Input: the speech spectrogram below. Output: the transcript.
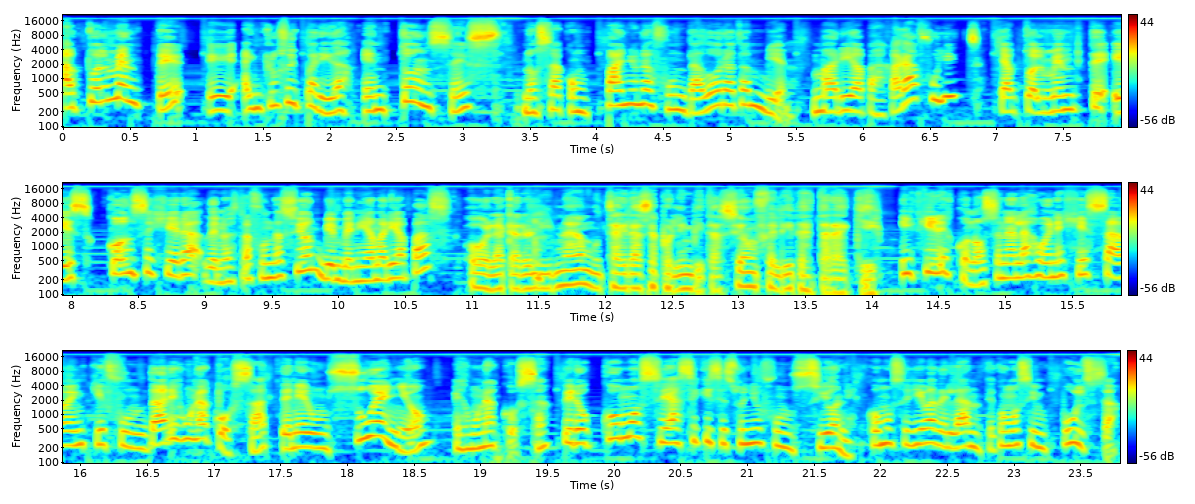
Actualmente eh, incluso hay paridad. Entonces nos acompaña una fundadora también, María Paz Garafulit, que actualmente es consejera de nuestra fundación. Bienvenida María Paz. Hola Carolina, muchas gracias por la invitación, feliz de estar aquí. Y quienes conocen a las ONG saben que fundar es una cosa, tener un sueño es una cosa, pero cómo se hace que ese sueño funcione, cómo se lleva adelante, cómo se impulsa.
